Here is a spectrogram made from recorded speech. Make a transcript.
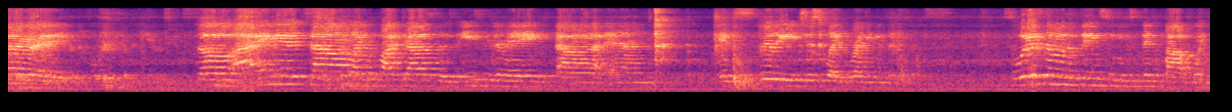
Alright. So I made it sound like a podcast is easy to make, uh, and it's really just like running a business. So what are some of the things you need to think about when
